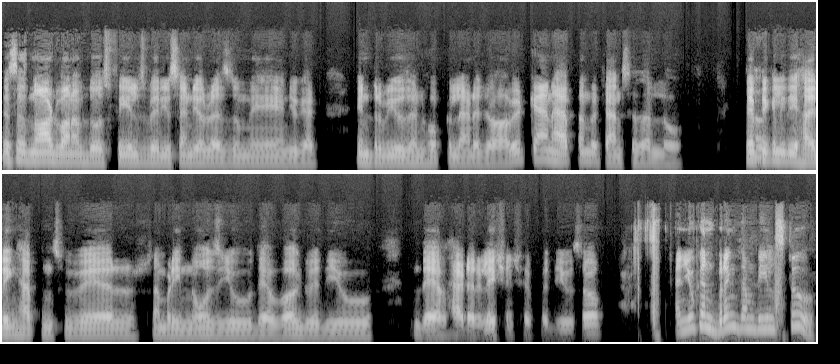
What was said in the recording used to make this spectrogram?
This is not one of those fields where you send your resume and you get interviews and hope to land a job. It can happen the chances are low typically okay. the hiring happens where somebody knows you they've worked with you they have had a relationship with you. So and you can bring them deals too.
